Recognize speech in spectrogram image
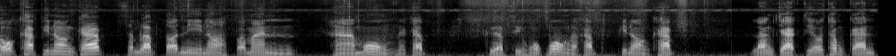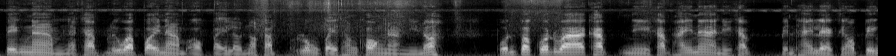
ตกครับพี่น้องครับสำหรับตอนนี้เนาะประมาณห้าโมงนะครับ เกือบสี่หกโมงแล้วครับ พี่น้องครับ หลังจากเที่ยวทำการเป้งน้ำนะครับ หรือว่าปล่อยน้ำออกไปแล้วเนาะครับ ลงไปท่องคลองน้ำนี่เนาะผลปรากฏว่าครับนี่ครับให้หน้านี่ครับเป็นให้แรกที่เขาเป้ง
